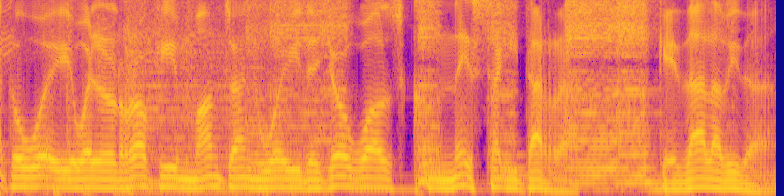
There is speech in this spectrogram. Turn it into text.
O el Rocky Mountain Way de Joe Walsh con esa guitarra que da la vida.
